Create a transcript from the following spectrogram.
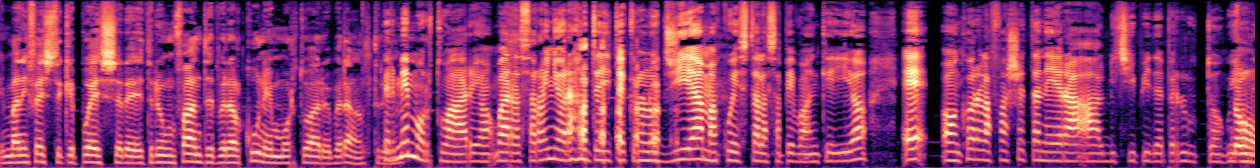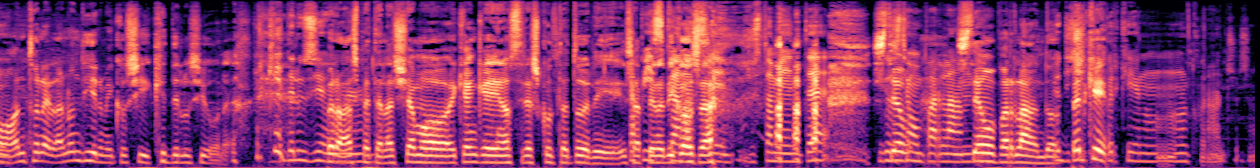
il manifesto che può essere trionfante per alcuni e mortuario per altri. Per me è mortuario. Guarda, sarò ignorante di tecnologia, ma questa la sapevo anche io. E ho ancora la fascetta nera al bicipite per lutto. Quindi... No, Antonella, non dirmi così, che delusione. Perché delusione? Però aspetta, lasciamo che anche i nostri ascoltatori sappiano di Capiscano, cosa Sì, giustamente. Di cosa stiamo parlando. stiamo parlando. Perché, perché io non, non ho il coraggio. cioè.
